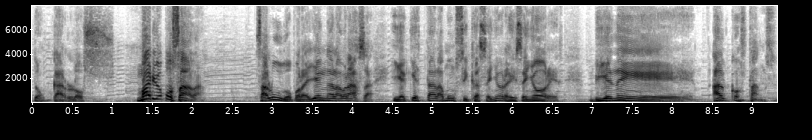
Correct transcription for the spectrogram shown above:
Don Carlos Mario Posada. Saludo por allá en Alabraza. Y aquí está la música, señores y señores. Viene Al Constanzo.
